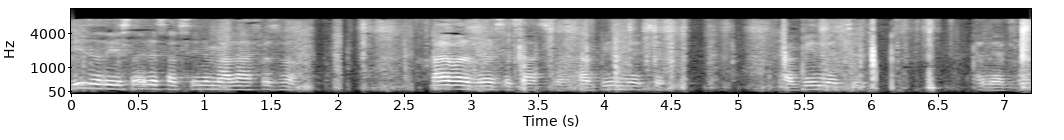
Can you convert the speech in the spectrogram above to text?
These are the Yisodis I've seen in my life as well. I've been there too. I've been there too. And therefore,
